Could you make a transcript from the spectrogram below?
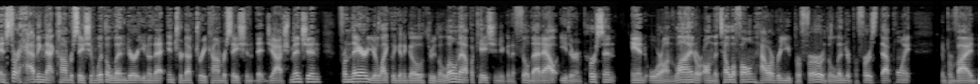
and start having that conversation with a lender, you know, that introductory conversation that Josh mentioned. From there, you're likely going to go through the loan application. You're going to fill that out either in person and or online or on the telephone, however you prefer, or the lender prefers at that point. You can provide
